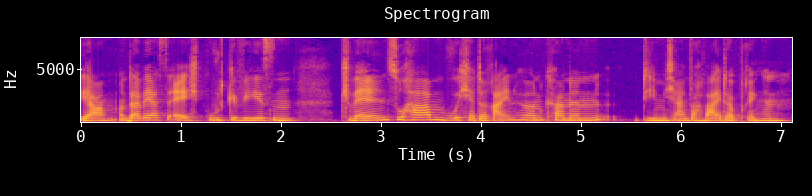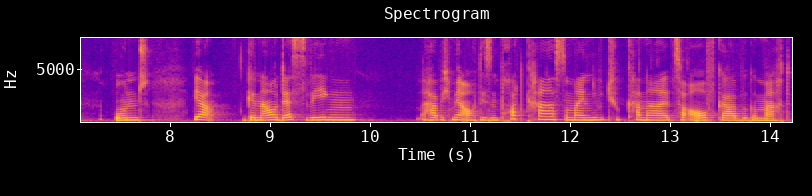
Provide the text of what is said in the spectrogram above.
Ja, und da wäre es echt gut gewesen, Quellen zu haben, wo ich hätte reinhören können, die mich einfach weiterbringen. Und ja, genau deswegen habe ich mir auch diesen Podcast und meinen YouTube-Kanal zur Aufgabe gemacht,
